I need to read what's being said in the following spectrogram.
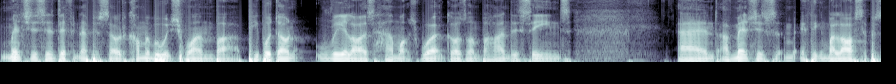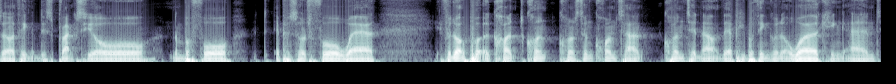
mentioned this in a different episode, I can't remember which one, but people don't realize how much work goes on behind the scenes. And I've mentioned this, I think, in my last episode, I think Dyspraxia number four, episode four, where if you're not putting con- con- constant content content out there, people think you're not working, and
